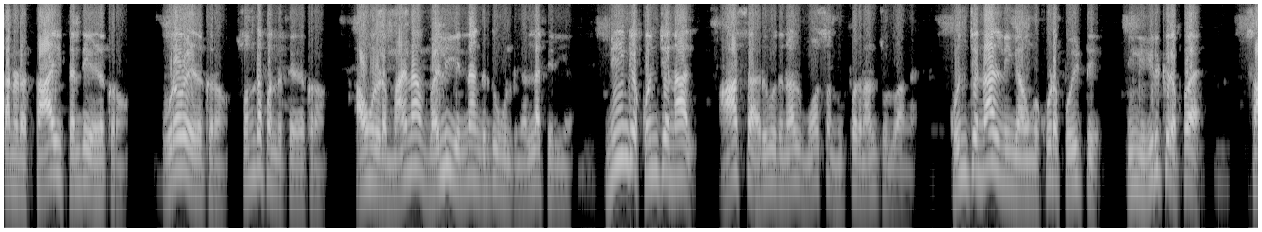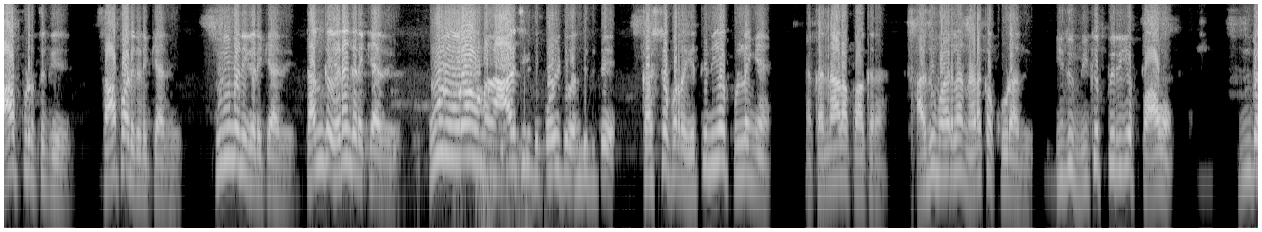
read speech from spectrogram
தன்னோட தாய் தந்தையை இழக்கிறோம் உறவை இழக்கிறோம் சொந்த பந்தத்தை இழக்கிறோம். அவங்களோட மன வலி என்னங்கிறது உங்களுக்கு நல்லா தெரியும். நீங்க கொஞ்ச நாள் ஆசை அறுபது நாள் மோசம் முப்பது நாள் சொல்லுவாங்க. கொஞ்ச நாள் நீங்க அவங்க கூட போயிட்டு நீங்க இருக்கிறப்ப சாப்பிடுறதுக்கு சாப்பாடு கிடைக்காது துணிமணி கிடைக்காது தங்க இடம் கிடைக்காது. ஊர் ஊரா உன்னை அழைச்சிக்கிட்டு போயிட்டு வந்துக்கிட்டு கஷ்டப்படுற எத்தனையோ பிள்ளைங்க நான் கண்ணால பாக்குறேன். அது மாதிரிலாம் நடக்கக்கூடாது. இது மிகப்பெரிய பாவம். இந்த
